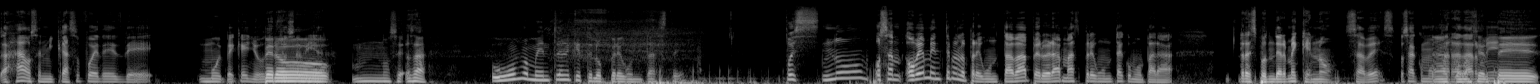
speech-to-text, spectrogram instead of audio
Ajá, o sea, en mi caso fue desde muy pequeño. Pero, mm, no sé, o sea, hubo un momento en el que te lo preguntaste. Pues no, o sea, obviamente me lo preguntaba, pero era más pregunta como para responderme que no, ¿sabes? O sea, como ah, para como darme... hacerte...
